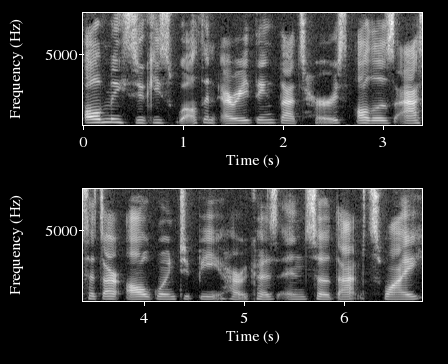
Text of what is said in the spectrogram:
all Mizuki's wealth and everything that's hers, all those assets are all going to be Haruka's, and so that's why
